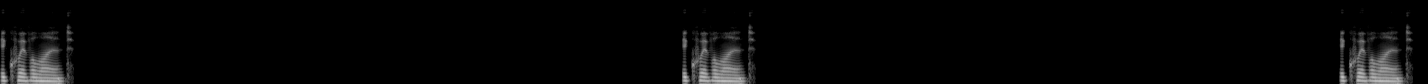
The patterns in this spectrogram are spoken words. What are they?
equivalent. Equivalent. Equivalent.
